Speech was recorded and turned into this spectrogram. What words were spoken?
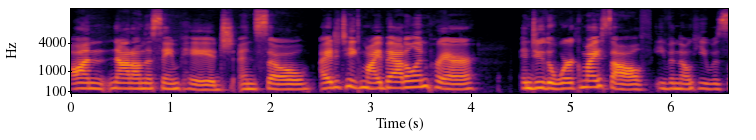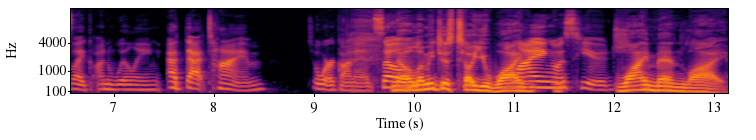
on not on the same page. And so I had to take my battle in prayer and do the work myself even though he was like unwilling at that time to work on it. So now, let me just tell you why lying was huge. why men lie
